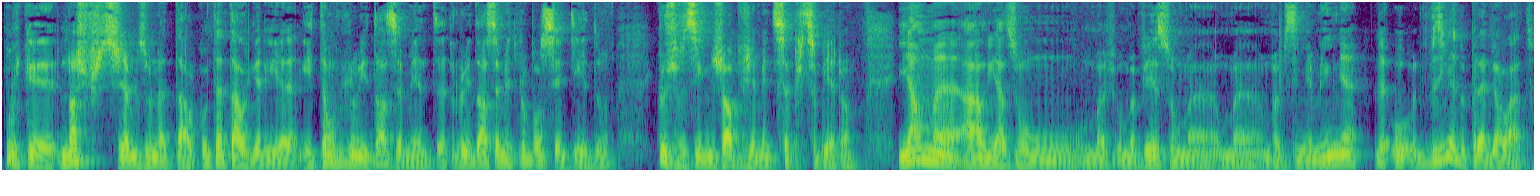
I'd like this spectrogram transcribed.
Porque nós festejamos o Natal com tanta alegria e tão ruidosamente, ruidosamente no bom sentido, que os vizinhos obviamente se aperceberam. E há uma, há, aliás, um, uma, uma vez uma, uma, uma vizinha minha, vizinha do prédio ao lado,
